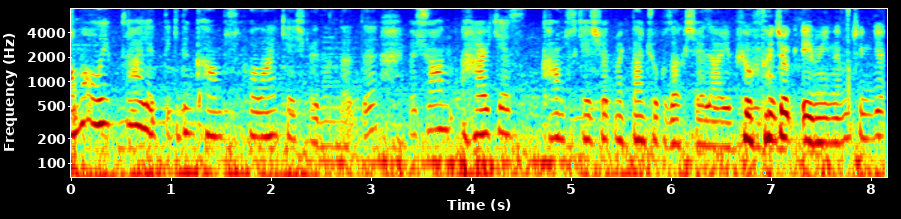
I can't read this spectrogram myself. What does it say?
Ama o iptal etti. Gidin kampüsü falan keşfedin dedi. Ve şu an herkes kampüsü keşfetmekten çok uzak şeyler yapıyor. Buna çok eminim. Çünkü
